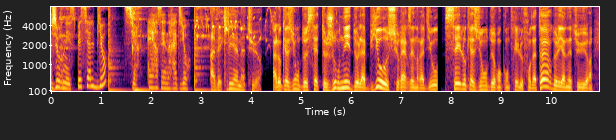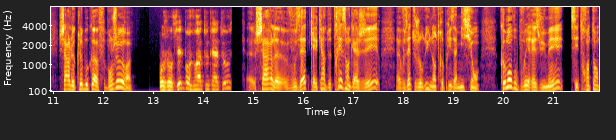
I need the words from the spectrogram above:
Journée spéciale bio sur RZN Radio. Avec Léa Nature. À l'occasion de cette journée de la bio sur RZN Radio, c'est l'occasion de rencontrer le fondateur de Léa Nature, Charles Kloboukov. Bonjour. Bonjour Gilles, bonjour à toutes et à tous. Euh, Charles, vous êtes quelqu'un de très engagé. Euh, vous êtes aujourd'hui une entreprise à mission. Comment vous pouvez résumer ces 30 ans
